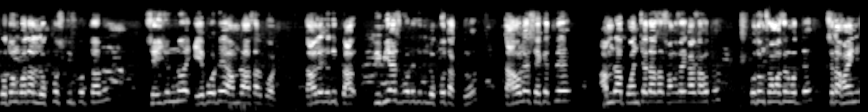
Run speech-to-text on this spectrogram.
প্রথম কথা, লক্ষ্য স্থির করতে হবে। সেই জন্য এ বোর্ডে আমরা আসার পর, তাহলে যদি প্রিভিয়াস বোর্ডে যদি লক্ষ্য থাকতো, তাহলে সেক্ষেত্রে আমরা পঞ্চায়েত আসার সঙ্গে সঙ্গে কাজটা হতো, প্রথম ছ মাসের মধ্যে সেটা হয়নি।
